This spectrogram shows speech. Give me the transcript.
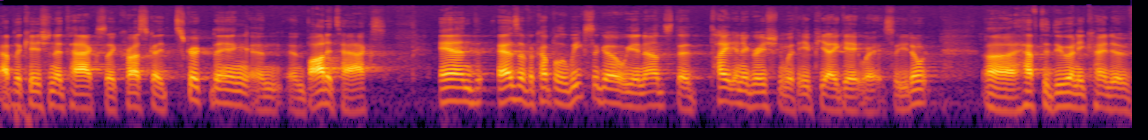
application attacks like cross-site scripting, and, and bot attacks. And as of a couple of weeks ago, we announced a tight integration with API Gateway. So you don't uh, have to do any kind of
